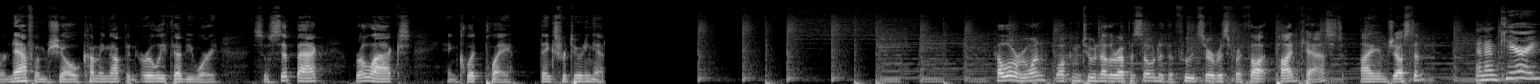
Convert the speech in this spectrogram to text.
or NAFEM show, coming up in early February. So sit back, relax, and click play. Thanks for tuning in. Hello everyone, welcome to another episode of the Food Service for Thought podcast. I am Justin. And I'm Carrie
